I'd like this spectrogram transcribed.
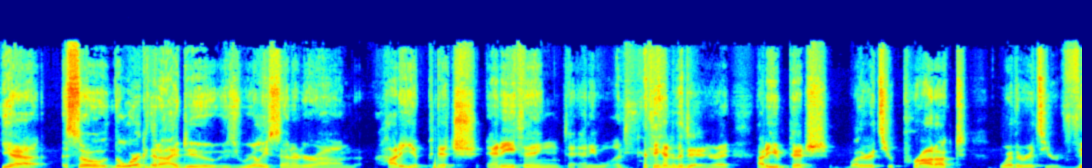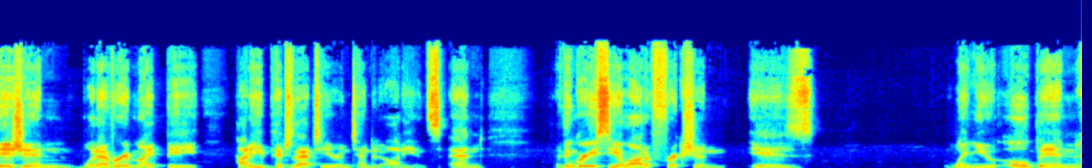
Yeah. So, the work that I do is really centered around how do you pitch anything to anyone at the end of the day, right? How do you pitch, whether it's your product, whether it's your vision, whatever it might be, how do you pitch that to your intended audience? And I think where you see a lot of friction is when you open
